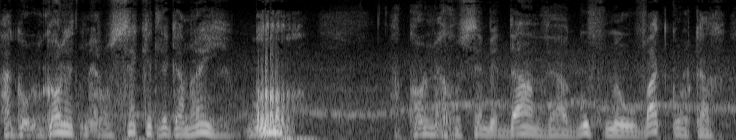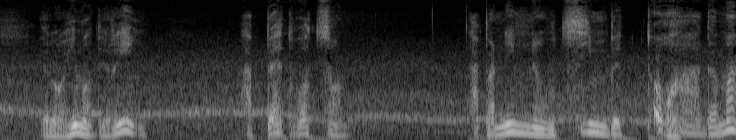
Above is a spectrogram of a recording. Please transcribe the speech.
הגולגולת מרוסקת לגמרי. ברר. הכל מכוסה בדם והגוף מעוות כל כך. אלוהים אדירים. הבט ווטסון. הפנים נעוצים בתוך האדמה,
